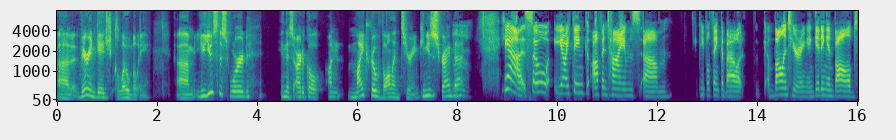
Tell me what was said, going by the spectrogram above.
uh, very engaged globally. Um, you use this word in this article on micro volunteering. Can you describe that? Mm. Yeah, so you know, I think oftentimes um, people think about volunteering and getting involved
